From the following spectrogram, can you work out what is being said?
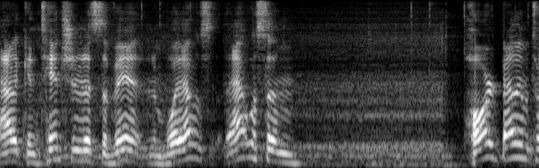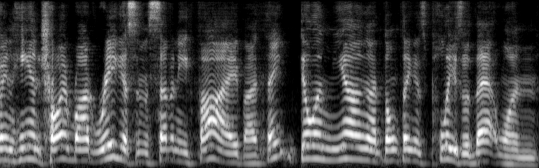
out of contention in this event. And boy, that was that was some hard battling between he and Charlie Rodriguez in the 75. I think Dylan Young, I don't think is pleased with that one.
